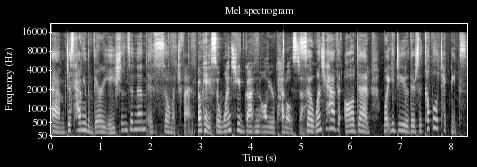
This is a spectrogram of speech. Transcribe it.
um, just having the variations in them is so much fun okay so once you've gotten all your petals done so once you have it all done what you do there's a couple of techniques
